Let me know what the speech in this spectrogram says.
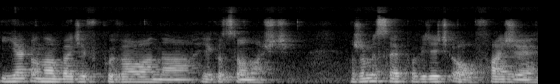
i jak ona będzie wpływała na jego zdolności. Możemy sobie powiedzieć o fazie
